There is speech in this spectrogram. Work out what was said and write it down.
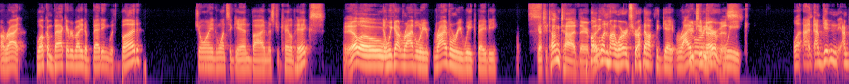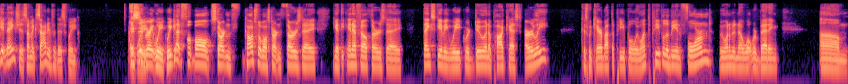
All right. Welcome back, everybody, to Betting with Bud. Joined once again by Mr. Caleb Hicks. Hello. And we got rivalry rivalry week, baby. got your tongue tied there, buddy. Fumbling my words right off the gate. Rivalry You're too nervous. week. Well, I'm, I'm getting I'm getting anxious. I'm excited for this week. Big This is a great week. We got football starting, college football starting Thursday. You got the NFL Thursday, Thanksgiving week. We're doing a podcast early because we care about the people. We want the people to be informed. We want them to know what we're betting. Um,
